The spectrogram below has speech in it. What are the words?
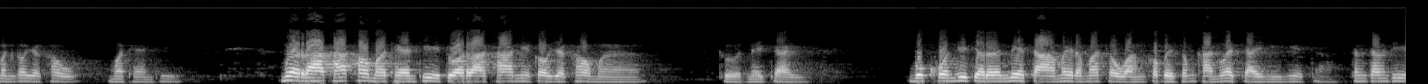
มันก็จะเข้ามาแทนที่ เมื่อราคะเข้ามาแทนที่ตัวราคะเนี่ยก็จะเข้ามาเกิดในใจ บุคคลที่เจริญเมตตาไม่ระมัดระวัง ก็เป็นสำคัญว่าใจมีเมตตา ทั้งๆทที่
